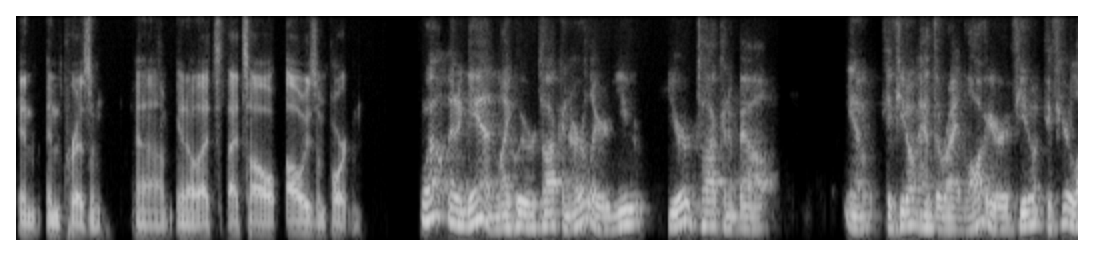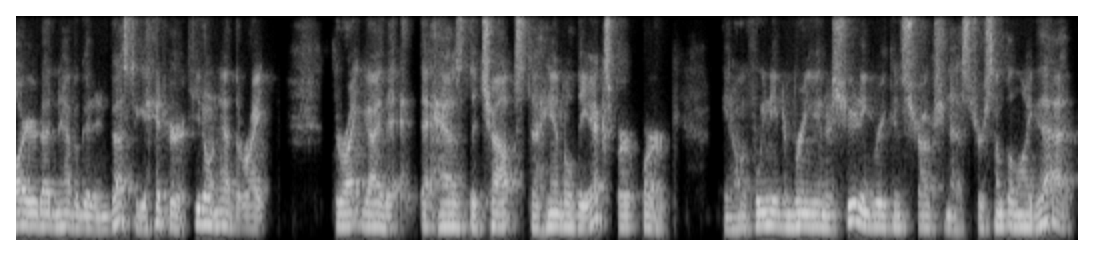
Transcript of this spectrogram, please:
in in prison um, you know that's that's all always important well and again like we were talking earlier you you're talking about you know if you don't have the right lawyer if you don't if your lawyer doesn't have a good investigator if you don't have the right the right guy that that has the chops to handle the expert work. You know, if we need to bring in a shooting reconstructionist or something like that,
